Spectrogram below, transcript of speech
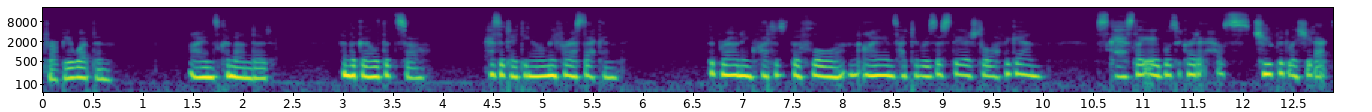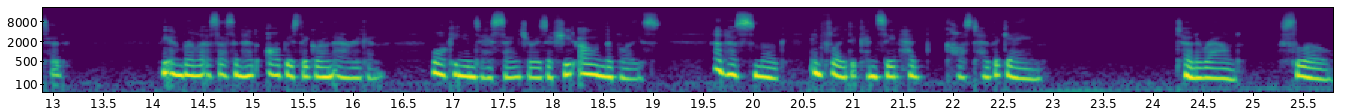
Drop your weapon, Irons commanded, and the girl did so, hesitating only for a second. The Browning clattered to the floor, and Irons had to resist the urge to laugh again, scarcely able to credit how stupidly she'd acted. The umbrella assassin had obviously grown arrogant, walking into his sanctuary as if she'd owned the place, and her smug, inflated conceit had cost her the game. Turn around, slow,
